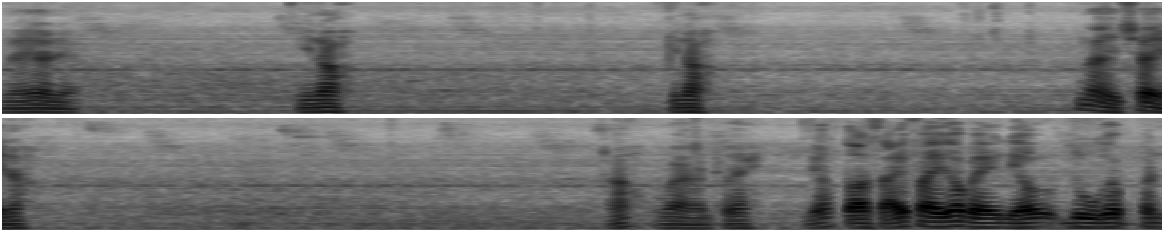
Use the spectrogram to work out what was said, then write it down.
ไหนอะเนี่ย นี่เนาะ นี่นะน่าจะใช่เนาะเอาวากันไป เดี๋ยวต่อสายไฟเข้าไป เดี๋ยวดูครับมัน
